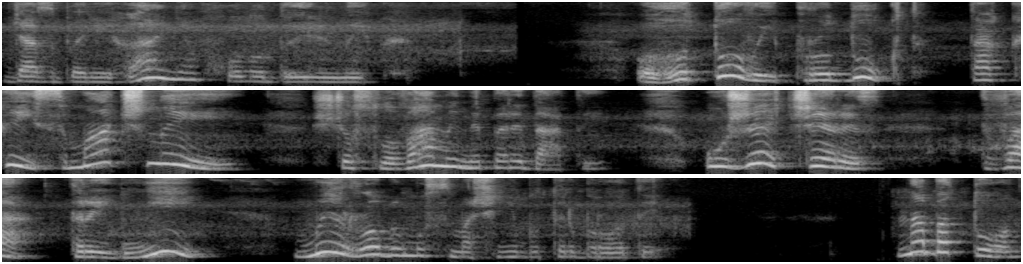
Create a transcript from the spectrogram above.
для зберігання в холодильник. Готовий продукт такий смачний, що словами не передати. Уже через 2-3 дні ми робимо смачні бутерброди. На батон,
